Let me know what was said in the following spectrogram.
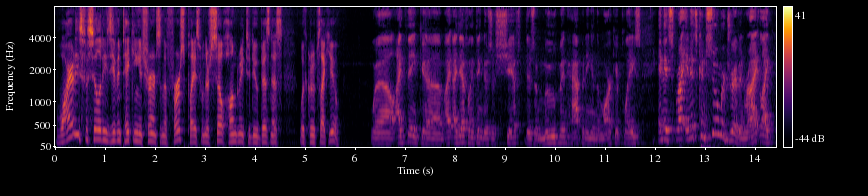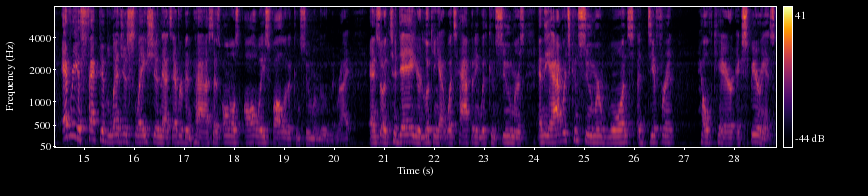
why are these facilities even taking insurance in the first place when they're so hungry to do business with groups like you? Well, I think um, I, I, definitely think there's a shift. There's a movement happening in the marketplace, and it's right, and it's consumer driven, right? Like every effective legislation that's ever been passed has almost always followed a consumer movement, right? And so today you're looking at what's happening with consumers, and the average consumer wants a different healthcare experience.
